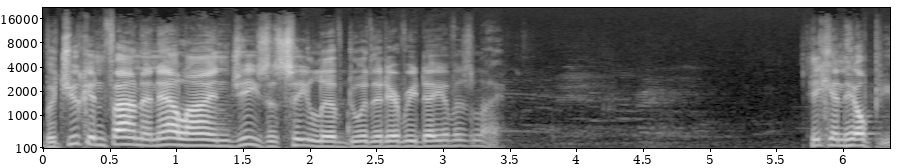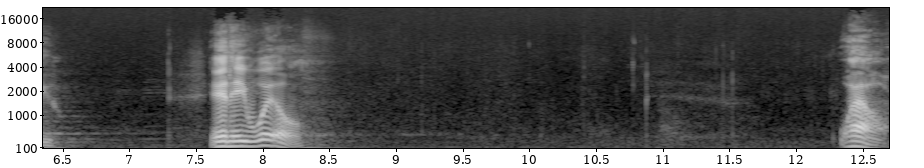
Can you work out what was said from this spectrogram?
But you can find an ally in Jesus, he lived with it every day of his life. He can help you and He will. Wow.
